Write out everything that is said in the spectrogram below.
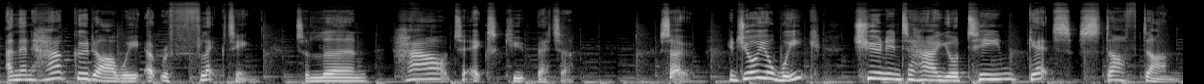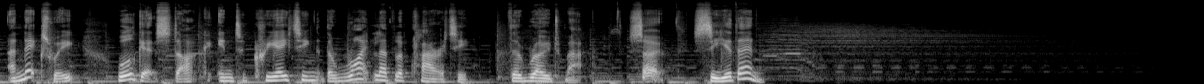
And then, how good are we at reflecting to learn how to execute better? So, enjoy your week. Tune into how your team gets stuff done. And next week, we'll get stuck into creating the right level of clarity, the roadmap. So, see you then.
